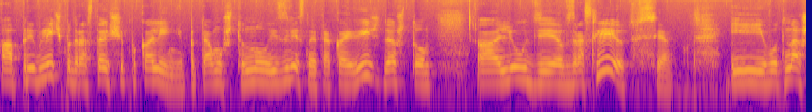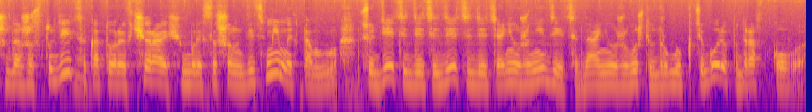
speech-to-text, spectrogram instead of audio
а, привлечь подрастающее поколение. Потому что, ну, известная такая вещь, да, что а, люди взрослеют все. И вот наши даже студийцы, которые вчера еще были совершенно детьми, мы их там все дети, дети, дети, дети, они уже не дети, да, они уже вышли в другую категорию подростковую.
